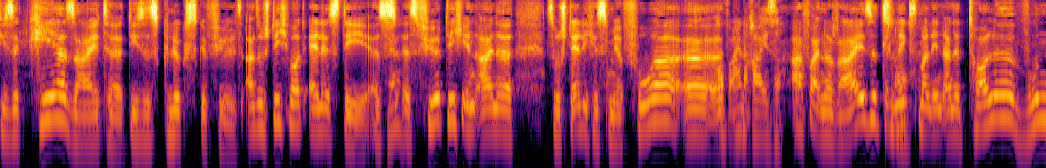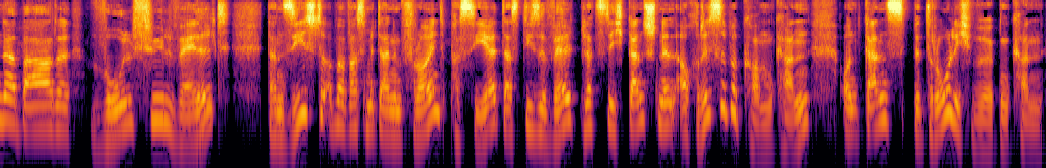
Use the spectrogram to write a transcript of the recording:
diese Kehrseite dieses Glücksgefühls. Also Stichwort LSD. Es, ja. es führt dich in eine, so stelle ich es mir vor, äh, auf eine Reise. Auf eine Reise. Genau. Zunächst mal in eine tolle, wunderbare Wohlfühlwelt. Dann siehst du aber, was mit deinem Freund passiert, dass diese Welt plötzlich ganz ganz schnell auch Risse bekommen kann und ganz bedrohlich wirken kann.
